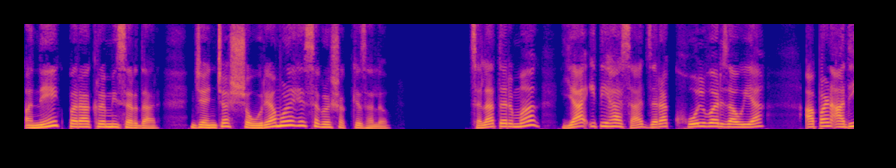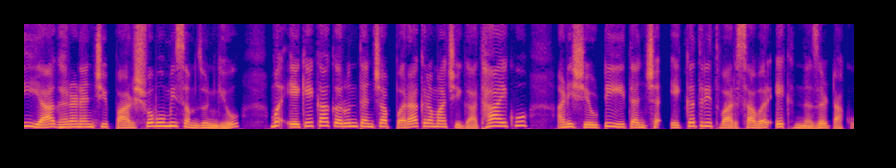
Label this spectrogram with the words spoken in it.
अनेक पराक्रमी सरदार ज्यांच्या शौर्यामुळे हे सगळं शक्य झालं. चला तर मग या इतिहासात जरा खोलवर जाऊया. आपण आधी या घराण्यांची पार्श्वभूमी समजून घेऊ मग एकेका करून त्यांच्या पराक्रमाची गाथा ऐकू आणि शेवटी त्यांच्या एकत्रित वारसावर एक नजर टाकू.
